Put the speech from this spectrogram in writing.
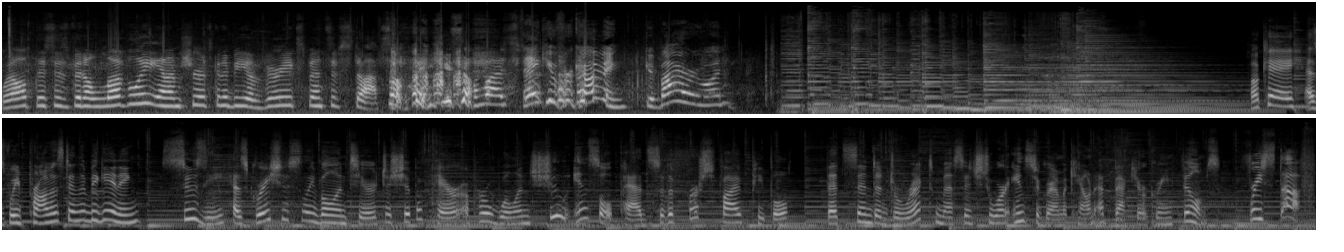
Well, this has been a lovely, and I'm sure it's going to be a very expensive stop. So thank you so much. Thank you for coming. Goodbye, everyone. Okay, as we promised in the beginning, Susie has graciously volunteered to ship a pair of her woolen shoe insole pads to the first five people that send a direct message to our Instagram account at Backyard Green Films. Free stuff!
